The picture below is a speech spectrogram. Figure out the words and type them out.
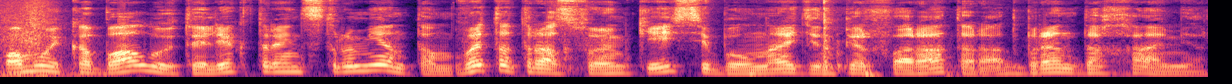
Помойка балует электроинструментом. В этот раз в своем кейсе был найден перфоратор от бренда Hammer.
